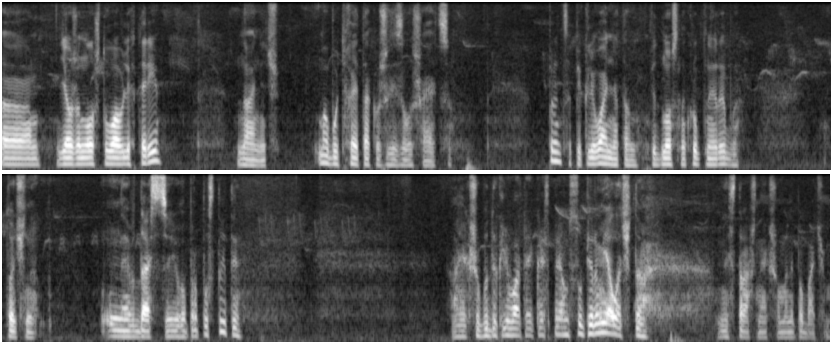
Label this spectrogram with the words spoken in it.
е, я вже налаштував ліхтарі на ніч. Мабуть, хай також і залишається. В принципі, клювання там відносно крупної риби. Точно не вдасться його пропустити. А якщо буде клювати якась прям супер мелоч, то не страшно, якщо ми не побачимо.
